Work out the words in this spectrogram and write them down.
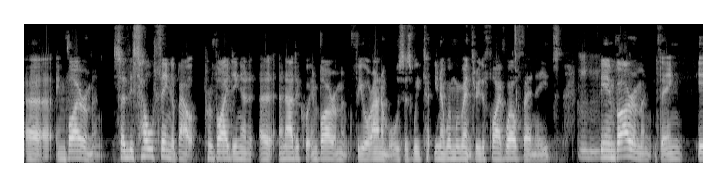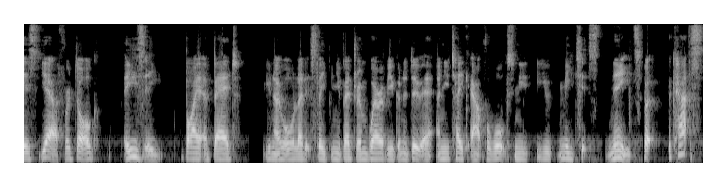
uh, environment. So this whole thing about providing a, a, an adequate environment for your animals, as we, t- you know, when we went through the five welfare needs, mm-hmm. the environment thing is, yeah, for a dog, easy. Buy it a bed, you know, or let it sleep in your bedroom, wherever you're going to do it, and you take it out for walks and you, you meet its needs. But cats,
